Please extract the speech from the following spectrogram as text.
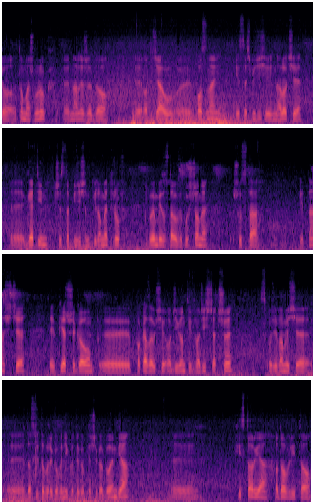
Nazwisko Tomasz Mruk, E, należę do e, oddziału e, Poznań. Jesteśmy dzisiaj na locie Getin, 350 km. Gołębie zostały wypuszczone 6.15. E, Pierwszy gołąb pokazał się o 9.23. Spodziewamy się dosyć dobrego wyniku tego pierwszego gołębia. Historia hodowli to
